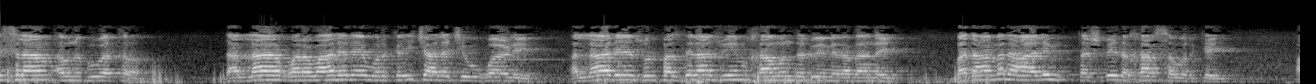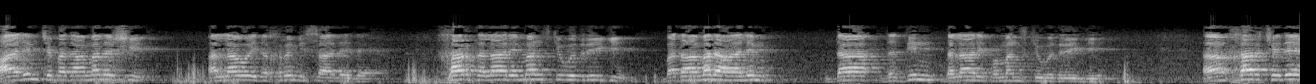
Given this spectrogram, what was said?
اسلام او نبوت دا الله غرواله دې ورکړي چاله چې وغواړي الله دې ذل فضل عظیم خاوند لوی مهرباني بد عمل عالم تشبيه د خر سور کوي عالم چې بد عمل شي الله وای د خره مثال دی خر د لارې منځ کې ودرېږي بد عمل عالم دا د دین د لارې په منځ کې ودرېږي خر چې دی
